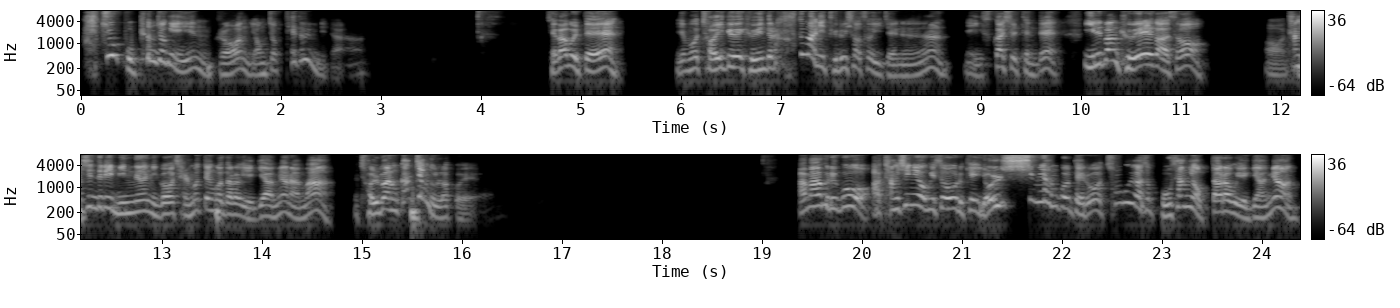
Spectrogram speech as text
아주 보편적인 그런 영적 태도입니다. 제가 볼 때 이제 뭐 저희 교회 교인들 하도 많이 들으셔서 이제는 익숙하실 텐데 일반 교회에 가서 어, 당신들이 믿는 이거 잘못된 거다라고 얘기하면 아마 절반은 깜짝 놀랄 거예요. 아마 그리고 아 당신이 여기서 이렇게 열심히 한 걸대로 천국에 가서 보상이 없다라고 얘기하면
